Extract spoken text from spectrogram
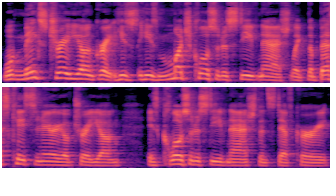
what makes Trae Young great, he's he's much closer to Steve Nash. Like the best case scenario of Trae Young is closer to Steve Nash than Steph Curry.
